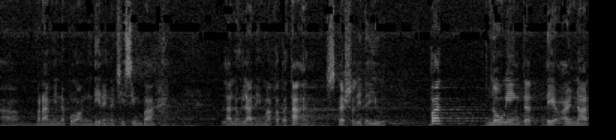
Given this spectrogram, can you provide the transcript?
Um, marami na po ang hindi rin nagsisimba. lalong-lalo yung mga kabataan, especially the youth. But knowing that they are not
